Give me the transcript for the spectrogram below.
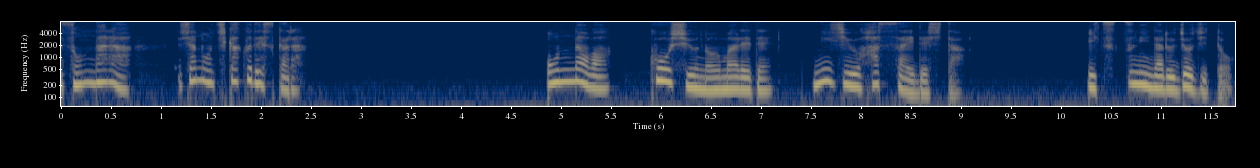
そんなら社の近くですから。女は甲州の生まれで28歳でした。5つになる女児と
